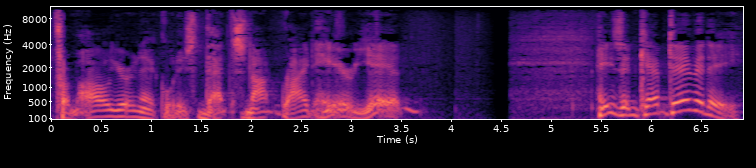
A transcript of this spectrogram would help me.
from all your iniquities. That's not right here yet. He's in captivity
